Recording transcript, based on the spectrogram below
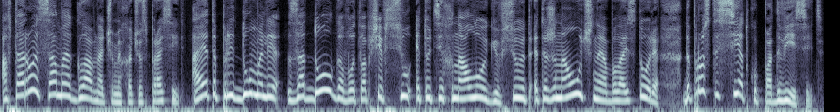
А второе, самое главное, о чем я хочу спросить. А это придумали задолго, вот вообще всю эту технологию, всю это, это же научная была история. Да просто сетку подвесить.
